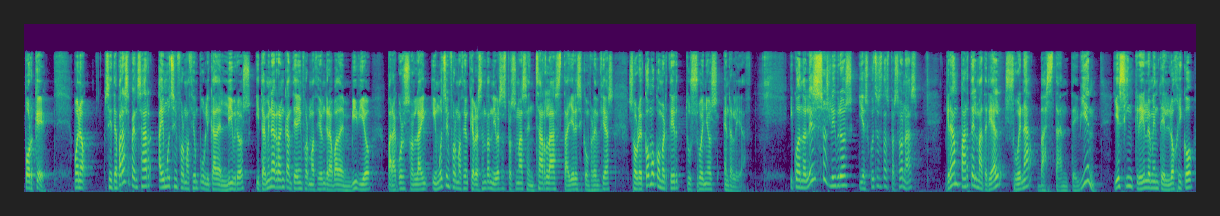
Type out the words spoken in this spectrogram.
¿Por qué? Bueno, si te paras a pensar, hay mucha información publicada en libros y también una gran cantidad de información grabada en vídeo para cursos online y mucha información que presentan diversas personas en charlas, talleres y conferencias sobre cómo convertir tus sueños en realidad. Y cuando lees esos libros y escuchas a estas personas, gran parte del material suena bastante bien y es increíblemente lógico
